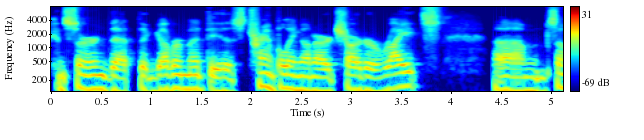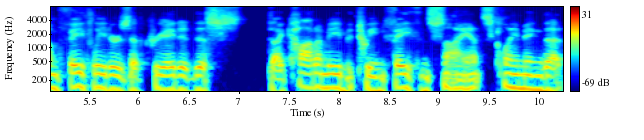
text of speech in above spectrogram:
concerned that the government is trampling on our charter rights. Um, some faith leaders have created this dichotomy between faith and science, claiming that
